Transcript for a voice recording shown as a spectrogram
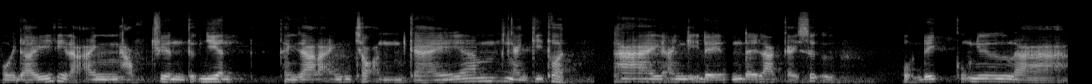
hồi đấy thì là anh học chuyên tự nhiên, thành ra là anh chọn cái um, ngành kỹ thuật. Hai, anh nghĩ đến đấy là cái sự ổn định cũng như là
